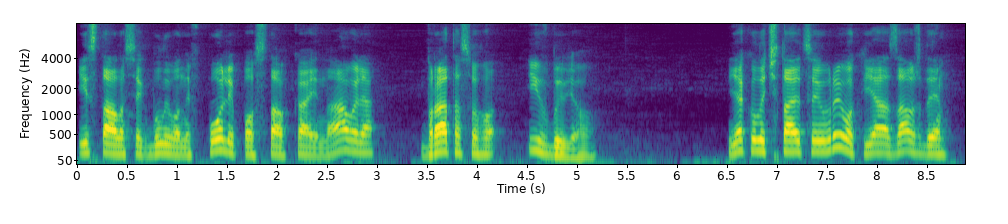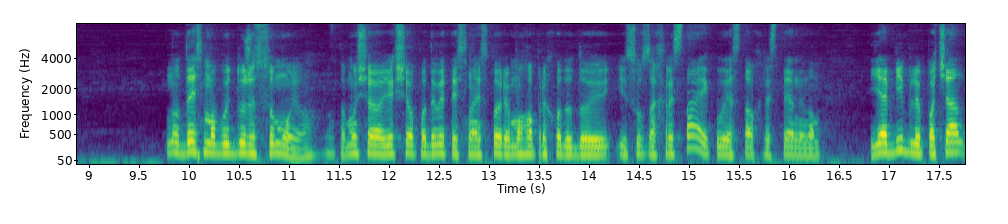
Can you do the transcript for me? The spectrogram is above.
І сталося, як були вони в полі, повстав Каїн на Авеля, брата свого, і вбив його. Я коли читаю цей уривок, я завжди ну, десь, мабуть, дуже сумую. Тому що, якщо подивитись на історію мого приходу до Ісуса Христа, і коли я став християнином, я Біблію почав,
